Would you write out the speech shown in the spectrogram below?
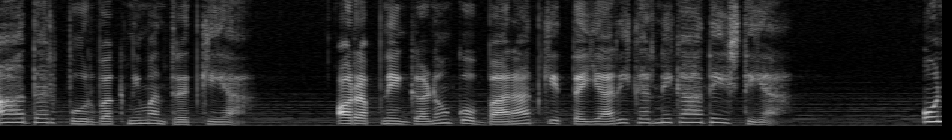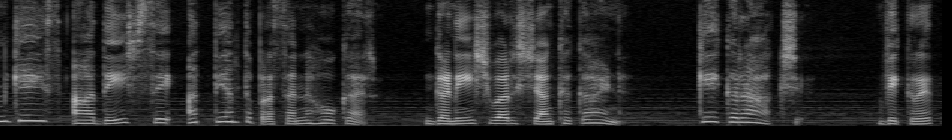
आदर पूर्वक निमंत्रित किया और अपने गणों को बारात की तैयारी करने का आदेश दिया। उनके इस आदेश से अत्यंत प्रसन्न होकर गणेश्वर शंखकर्ण, केकराक्ष, विकृत,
